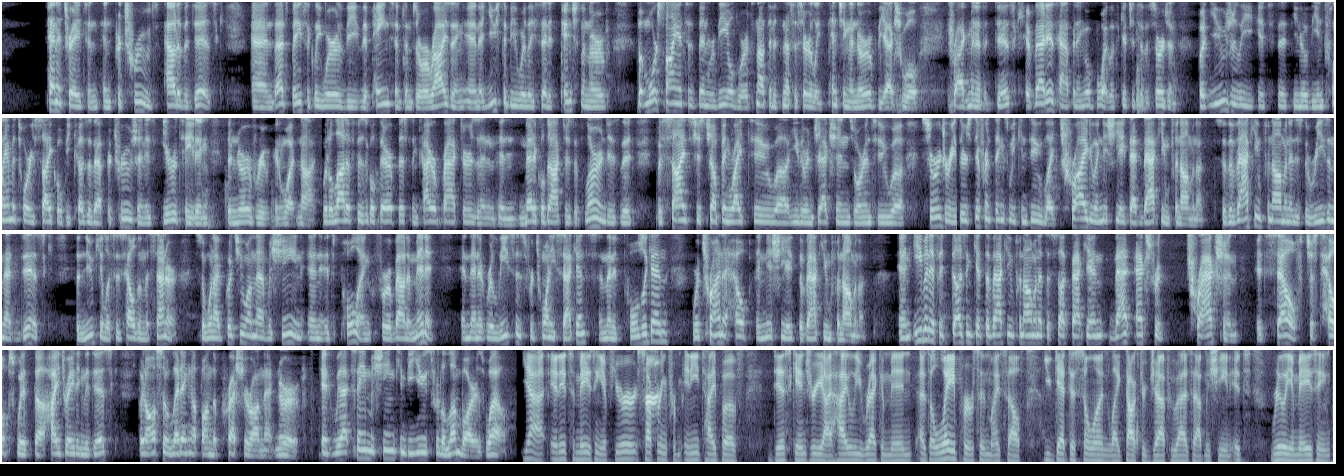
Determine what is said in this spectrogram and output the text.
penetrates and, and protrudes out of the disc. And that's basically where the, the pain symptoms are arising. And it used to be where they said it pinched the nerve, but more science has been revealed where it's not that it's necessarily pinching the nerve, the actual fragment of the disc. If that is happening, oh boy, let's get you to the surgeon. But usually it's that, you know, the inflammatory cycle because of that protrusion is irritating the nerve root and whatnot. What a lot of physical therapists and chiropractors and, and medical doctors have learned is that besides just jumping right to uh, either injections or into uh, surgery, there's different things we can do, like try to initiate that vacuum phenomenon. So the vacuum phenomenon is the reason that disc, the nucleus, is held in the center. So when I put you on that machine and it's pulling for about a minute, and then it releases for 20 seconds and then it pulls again, we're trying to help initiate the vacuum phenomenon. And even if it doesn't get the vacuum phenomenon to suck back in, that extra traction itself just helps with uh, hydrating the disc, but also letting up on the pressure on that nerve. It, that same machine can be used for the lumbar as well. Yeah, and it's amazing if you're suffering from any type of disc injury, I highly recommend, as a layperson myself, you get to someone like Dr. Jeff who has that machine. It's really amazing.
